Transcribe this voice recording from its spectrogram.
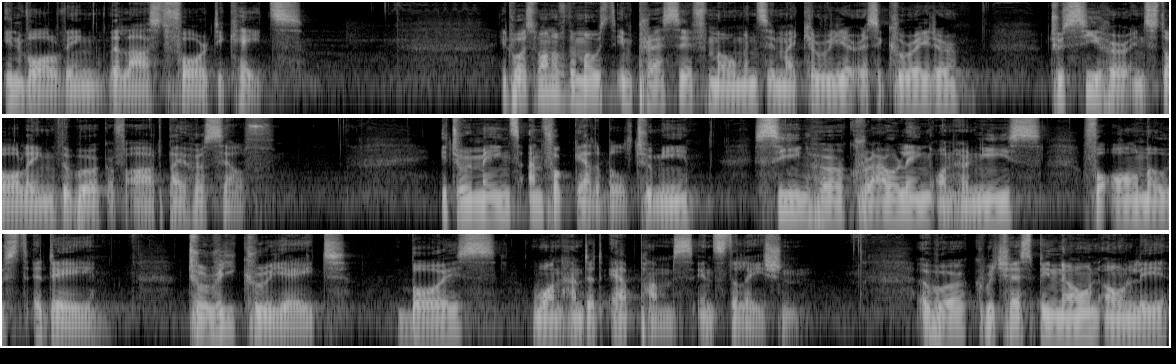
involving the last four decades. It was one of the most impressive moments in my career as a curator to see her installing the work of art by herself. It remains unforgettable to me seeing her crawling on her knees for almost a day to recreate Beuys' 100 air pumps installation, a work which has been known only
